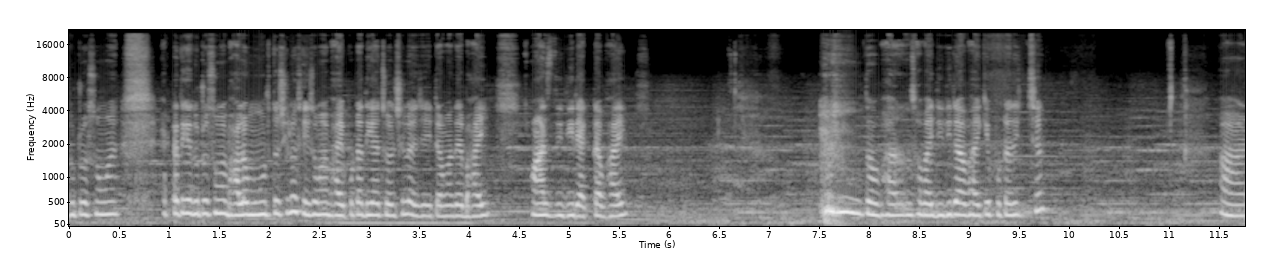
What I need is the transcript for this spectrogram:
দুটোর সময়, একটা থেকে দুটোর সময় ভালো মুহূর্ত ছিল। সেই সময় ভাইফোঁটা দেওয়া চলছিল, যে এটা আমাদের ভাই, পাঁচ দিদির একটা ভাই। তো সবাই দিদিরা ভাইকে ফোটা দিচ্ছে আর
